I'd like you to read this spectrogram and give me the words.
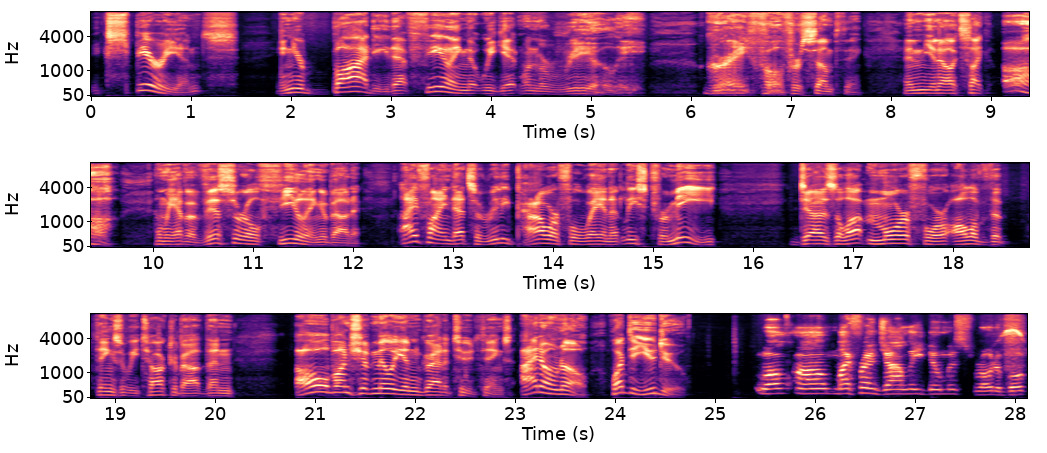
experience in your body that feeling that we get when we're really grateful for something. And, you know, it's like, oh, and we have a visceral feeling about it. I find that's a really powerful way, and at least for me, does a lot more for all of the things that we talked about than a whole bunch of million gratitude things. I don't know. What do you do? Well, um, my friend John Lee Dumas wrote a book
